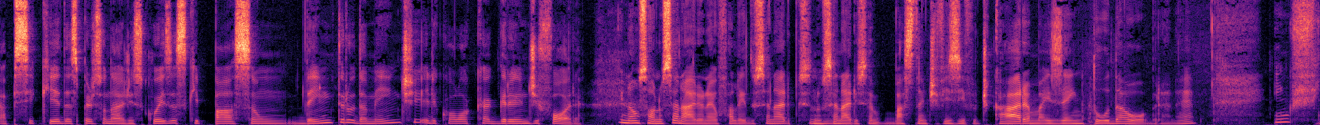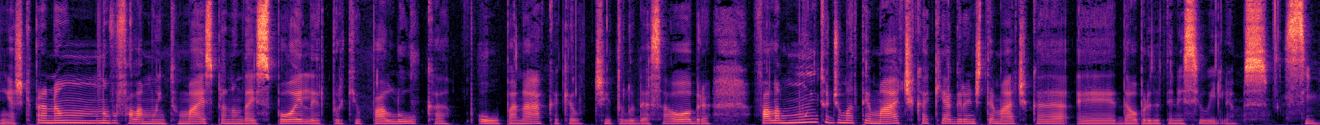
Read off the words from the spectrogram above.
a psique das personagens, coisas que passam dentro da mente, ele coloca grande fora. E não só no cenário, né? Eu falei do cenário porque uhum. no cenário isso é bastante visível de cara, mas é em toda a obra, né? Enfim, acho que para não não vou falar muito mais para não dar spoiler, porque o Paluca ou Panaca, que é o título dessa obra, fala muito de uma temática que é a grande temática é, da obra do Tennessee Williams. Sim.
